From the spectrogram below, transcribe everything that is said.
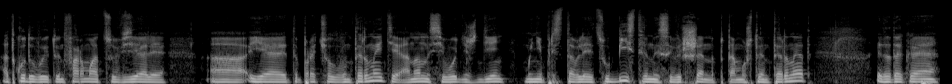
откуда вы эту информацию взяли, а, я это прочел в интернете, она на сегодняшний день мне представляется убийственной совершенно, потому что интернет это такая,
